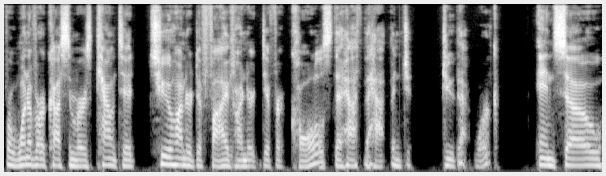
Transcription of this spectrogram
for one of our customers counted 200 to 500 different calls that have to happen to do that work. And so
